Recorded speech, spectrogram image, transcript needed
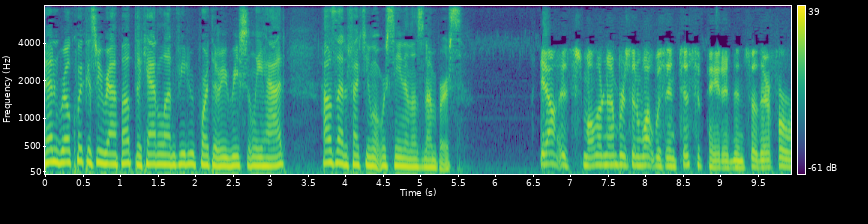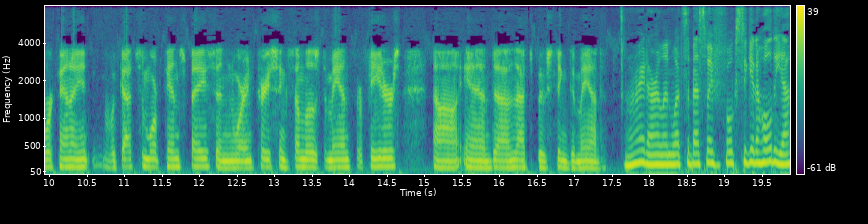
And real quick as we wrap up, the Cattle on Feed report that we recently had, how's that affecting what we're seeing in those numbers? Yeah, it's smaller numbers than what was anticipated, and so therefore we're kind of we've got some more pen space, and we're increasing some of those demand for feeders, uh, and uh, that's boosting demand. All right, Arlan, what's the best way for folks to get a hold of you?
